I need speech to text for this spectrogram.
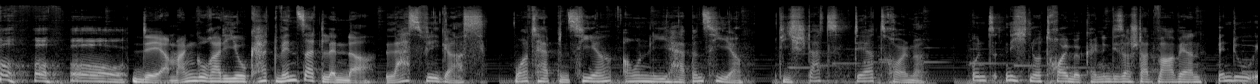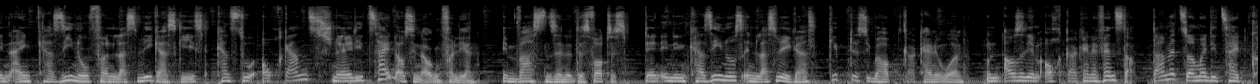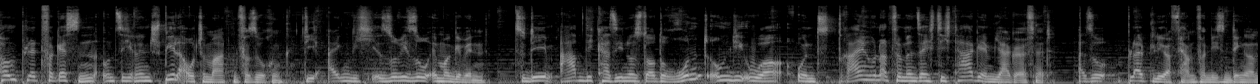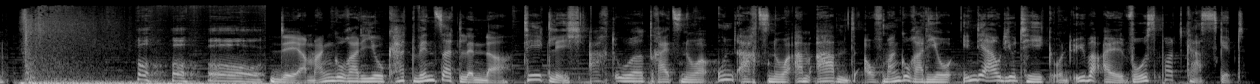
Ho, ho, ho. Der Mangoradio Länder. Las Vegas. What happens here only happens here. Die Stadt der Träume. Und nicht nur Träume können in dieser Stadt wahr werden. Wenn du in ein Casino von Las Vegas gehst, kannst du auch ganz schnell die Zeit aus den Augen verlieren. Im wahrsten Sinne des Wortes. Denn in den Casinos in Las Vegas gibt es überhaupt gar keine Uhren. Und außerdem auch gar keine Fenster. Damit soll man die Zeit komplett vergessen und sich an den Spielautomaten versuchen, die eigentlich sowieso immer gewinnen. Zudem haben die Casinos dort rund um die Uhr und 365 Tage im Jahr geöffnet. Also bleibt lieber fern von diesen Dingern. Ho, ho, ho. Der Mangoradio Länder. Täglich 8 Uhr, 13 Uhr und 18 Uhr am Abend auf Mangoradio in der Audiothek und überall, wo es Podcasts gibt.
